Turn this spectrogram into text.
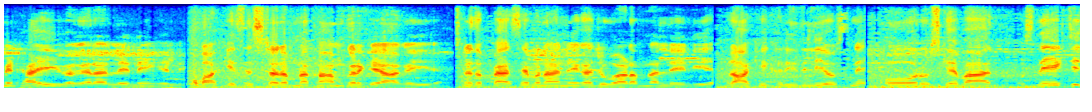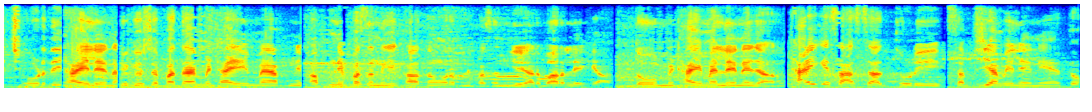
मिठाई वगैरह लेने के लिए। बाकी सिस्टर अपना काम करके आ गई है। उसने तो पैसे बनाने का जुगाड़ अपना ले लिया राखी खरीद ली उसने। और उसके बाद उसने एक चीज़ छोड़ दी, मिठाई लेना। क्योंकि उसे पता है मिठाई मैं अपनी अपनी पसंद की खाता हूँ और अपनी पसंद की हर बार लेके आता हूँ तो मिठाई मैं लेने जा रहा हूँ। मिठाई के साथ साथ थोड़ी सब्ज़ियाँ भी लेनी है। तो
